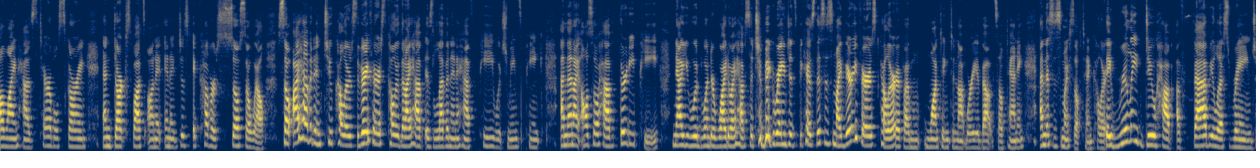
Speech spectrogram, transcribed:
jawline has terrible scarring and dark spots on it and it just, it covers so, so well. So I have it in two colors. The very fairest color that I have is 11 and a half P, which means pink. And then I also have 30P. Now you would wonder, why do I have such a big range? It's because this is my very fairest color if I'm wanting to not worry about self-tanning. And this is my self-tan color. They really do have a fabulous range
